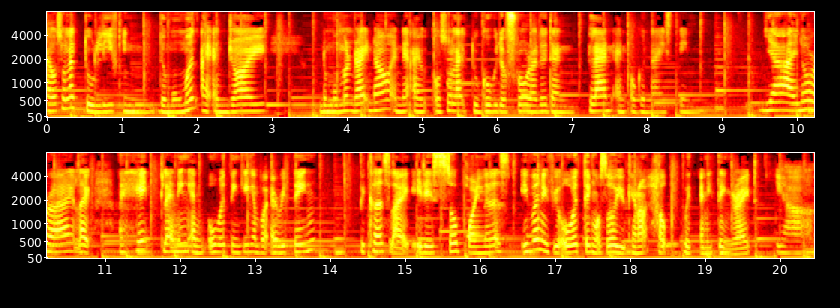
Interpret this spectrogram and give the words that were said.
I also like to live in the moment. I enjoy the moment right now and then I also like to go with the flow rather than plan and organize things Yeah, I know, right? Like, I hate planning and overthinking about everything because, like, it is so pointless. Even if you overthink, also, you cannot help with anything, right? Yeah.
